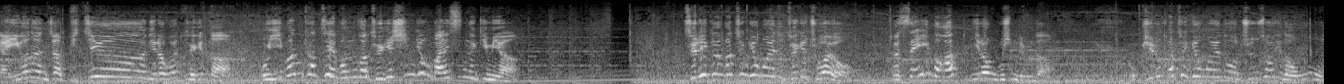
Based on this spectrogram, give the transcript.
야 이거는 진짜 빗지윤이라고 해도 되겠다. 어, 이번 카트에 뭔가 되게 신경 많이 쓴 느낌이야. 드리간 같은 경우에도 되게 좋아요. 그러니까 세이버감 이라고 보시면 됩니다. 어, 기록 같은 경우에도 준수하게 나오고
